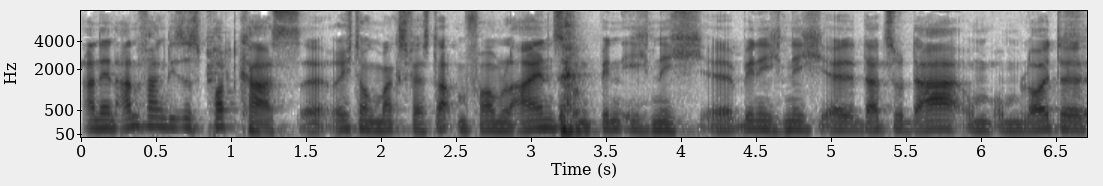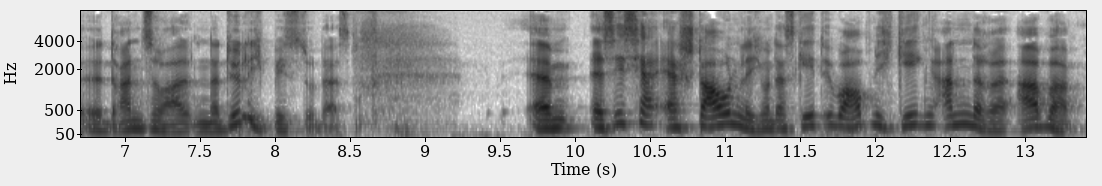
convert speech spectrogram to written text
an den Anfang dieses Podcasts äh, Richtung Max Verstappen Formel 1 und bin ich nicht, äh, bin ich nicht äh, dazu da, um, um Leute äh, dran zu halten. Natürlich bist du das. Ähm, es ist ja erstaunlich und das geht überhaupt nicht gegen andere, aber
